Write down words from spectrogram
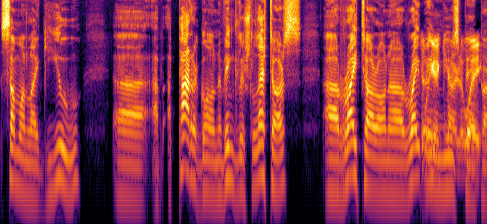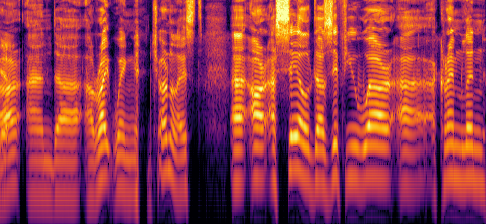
someone like you, uh, a, a, paragon of English letters, a writer on a right wing newspaper, away, yeah. and uh, a right wing journalist, uh, are assailed as if you were a Kremlin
